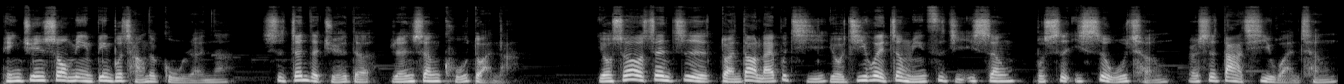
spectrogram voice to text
平均寿命并不长的古人呢，是真的觉得人生苦短呐、啊。有时候甚至短到来不及有机会证明自己一生不是一事无成，而是大器晚成。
